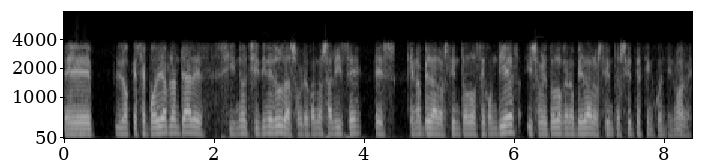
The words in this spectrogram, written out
Eh, lo que se podría plantear es, si no, si tiene dudas sobre cuándo salirse, es que no pierda los 112,10 y sobre todo que no pierda los 107,59.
